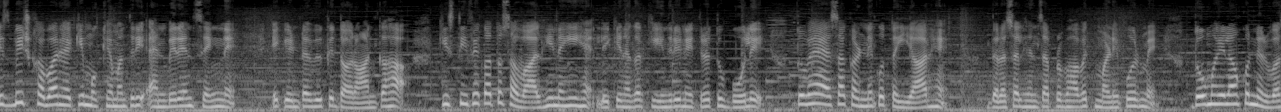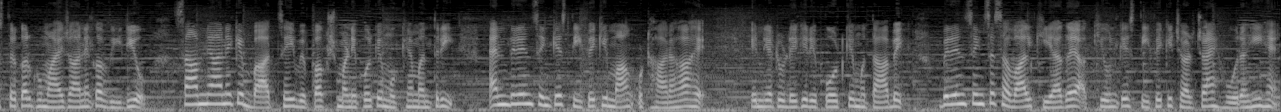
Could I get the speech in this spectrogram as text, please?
इस बीच खबर है कि मुख्यमंत्री एन बीरेन सिंह ने एक इंटरव्यू के दौरान कहा कि इस्तीफे का तो सवाल ही नहीं है, लेकिन अगर केंद्रीय नेतृत्व बोले तो वह ऐसा करने को तैयार हैं। दरअसल हिंसा प्रभावित मणिपुर में दो महिलाओं को निर्वस्त्र कर घुमाए जाने का वीडियो सामने आने के बाद से ही विपक्ष मणिपुर के मुख्यमंत्री एन बीरेन सिंह के इस्तीफे की मांग उठा रहा है। इंडिया टुडे की रिपोर्ट के मुताबिक बीरेन सिंह से सवाल किया गया कि उनके इस्तीफे की चर्चाएँ हो रही हैं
